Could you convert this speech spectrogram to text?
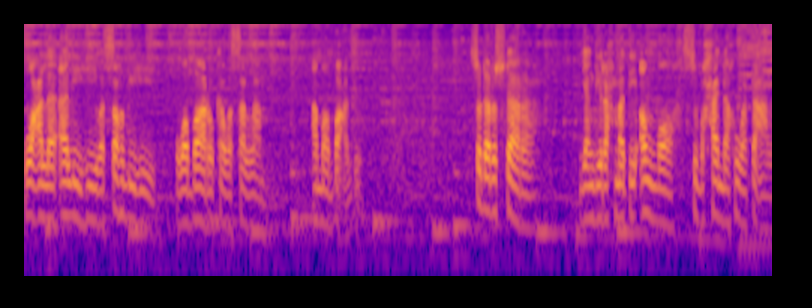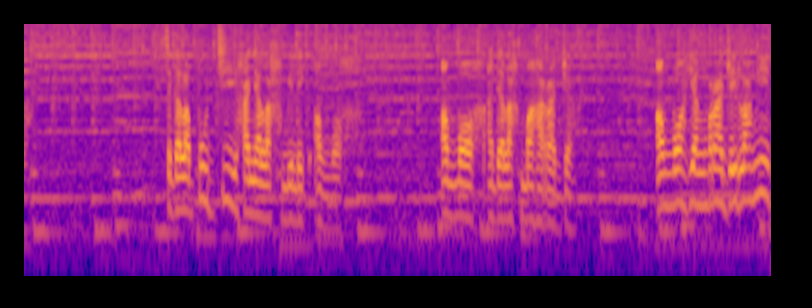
wa ala alihi wa sahbihi wa baraka wa salam. Amma ba'du. Saudara-saudara yang dirahmati Allah Subhanahu wa taala. Segala puji hanyalah milik Allah. Allah adalah Maharaja. Allah yang merajai langit.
